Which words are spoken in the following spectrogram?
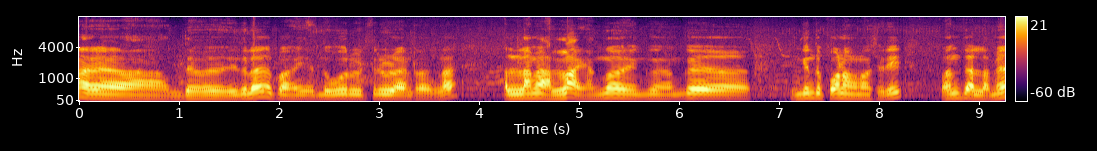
ஆனால் இந்த இதில் இப்போ இந்த ஊர் திருவிழான்றதுல எல்லாமே எல்லாம் எங்கே எங்கே எங்கே இங்கேருந்து போனவங்களும் சரி வந்து எல்லாமே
